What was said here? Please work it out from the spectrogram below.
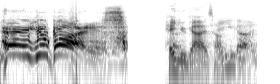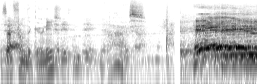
HeyUGuys! Hey, you guys, huh? You guys. Is that from the Goonies? is indeed, Nice. Hey,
